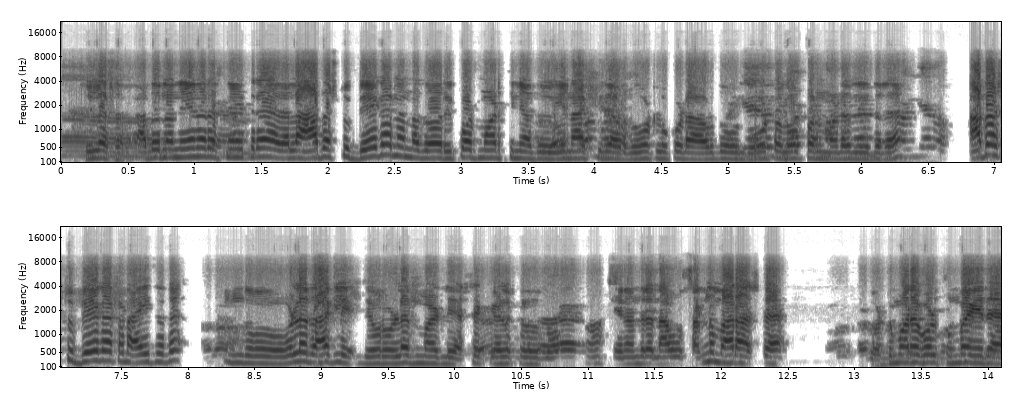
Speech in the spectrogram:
ಆ, ಇಲ್ಲ ಸರ್ ಅದು ನಾನು ಏನಾರ ಸ್ನೇಹಿತರೆ ಅದೆಲ್ಲ ಆದಷ್ಟು ಬೇಗ ನಾನು ಅದು ರಿಪೋರ್ಟ್ ಮಾಡ್ತೀನಿ. ಅದು ಏನಾಗ್ತಿದೆ ಅವ್ರದ್ದು ಹೋಟ್ಲು ಕೂಡ ಅವ್ರದ್ದು ಒಂದು ಹೋಟೆಲ್ ಓಪನ್ ಮಾಡೋದು ಇದ್ರೆ. ಆದಷ್ಟು ಬೇಗ ಕಡೆ ಆಯ್ತದೆ. ಒಂದು ಒಳ್ಳೇದಾಗ್ಲಿ ದೇವ್ರು ಒಳ್ಳೇದ್ ಮಾಡ್ಲಿ ಅಷ್ಟೇ ಕೇಳ್ಕೊಳ್ಳೋದು. ಏನಂದ್ರೆ ನಾವು ಸಣ್ಣ ಮರ ಅಷ್ಟೇ. ದೊಡ್ಡ ಮರಗಳು ತುಂಬಾ ಇದೆ.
